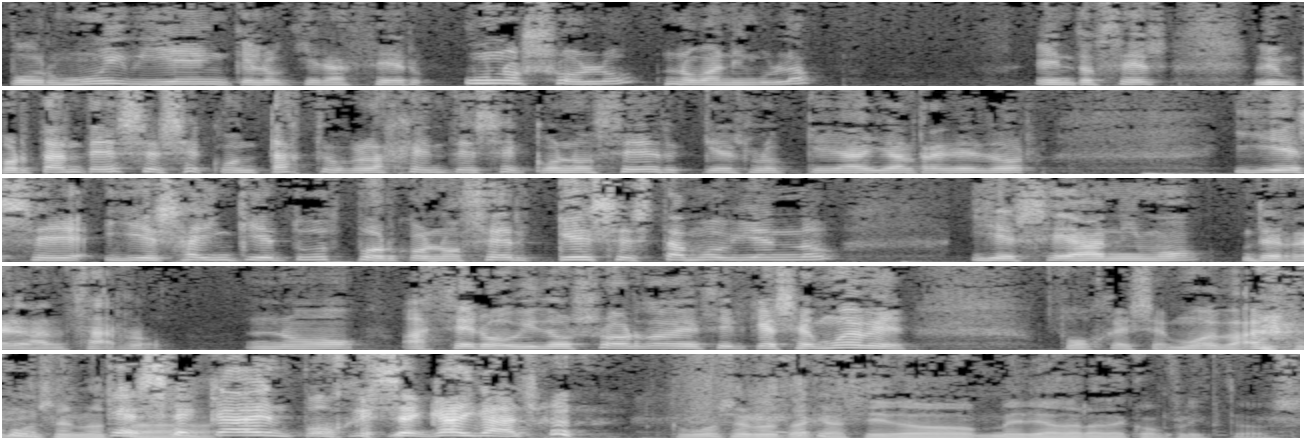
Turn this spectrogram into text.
por muy bien que lo quiera hacer, uno solo no va a ningún lado. Entonces, lo importante es ese contacto con la gente, ese conocer qué es lo que hay alrededor y, ese, y esa inquietud por conocer qué se está moviendo y ese ánimo de relanzarlo. No hacer oído sordo, decir que se mueve, pues que se muevan. que se caen, pues que se caigan. ¿Cómo se nota que ha sido mediadora de conflictos?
